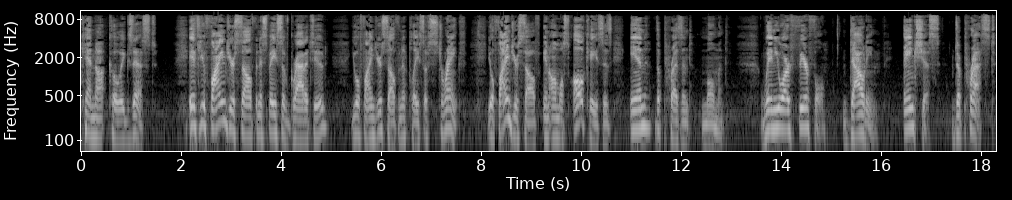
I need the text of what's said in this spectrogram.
cannot coexist. If you find yourself in a space of gratitude, you will find yourself in a place of strength. You'll find yourself in almost all cases in the present moment. When you are fearful, doubting, anxious, depressed,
